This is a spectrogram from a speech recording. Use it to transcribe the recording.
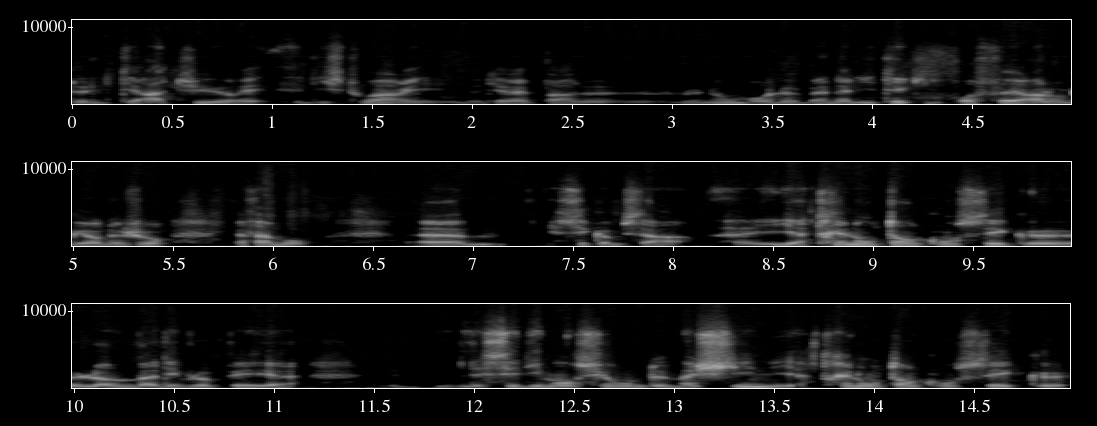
de littérature et, d'histoire, il ne dirait pas le, nombre de banalités qu'il profère à longueur de jour. Enfin bon, euh, c'est comme ça. Euh, il y a très longtemps qu'on sait que l'homme va développer euh, ces dimensions de machine. Il y a très longtemps qu'on sait que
